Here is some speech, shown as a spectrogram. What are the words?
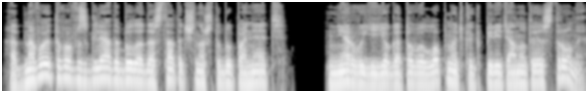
Одного этого взгляда было достаточно, чтобы понять, нервы ее готовы лопнуть, как перетянутые струны.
